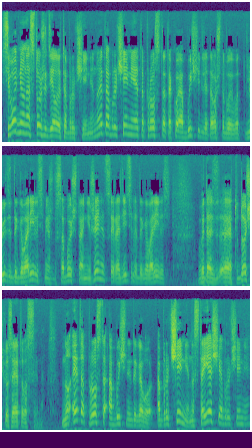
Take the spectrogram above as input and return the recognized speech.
Сегодня у нас тоже делают обручение, но это обручение это просто такой обычай для того, чтобы вот люди договорились между собой, что они женятся, и родители договорились выдать эту дочку за этого сына. Но это просто обычный договор. Обручение, настоящее обручение,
